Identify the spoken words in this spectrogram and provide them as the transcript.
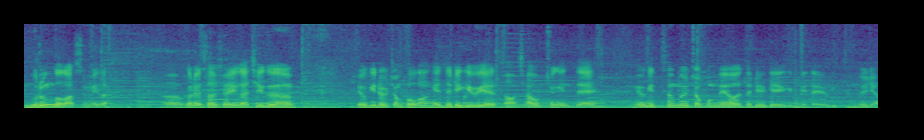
무른 것 같습니다. 어, 그래서 저희가 지금 여기를 좀 보강해 드리기 위해서 작업 중인데 여기 틈을 조금 메워 드릴 계획입니다. 여기 틈을요.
